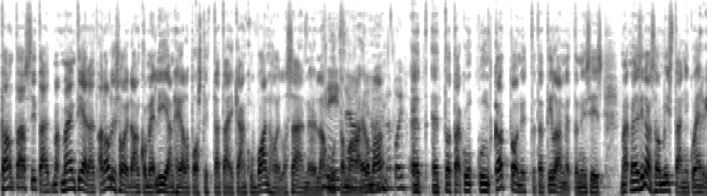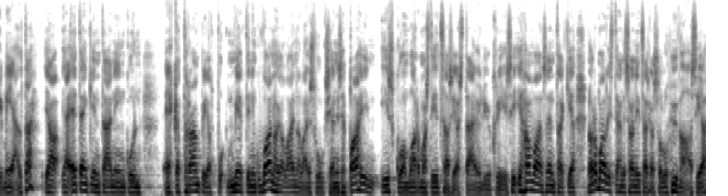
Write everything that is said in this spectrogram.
tämä on taas sitä, että mä, en tiedä, että analysoidaanko me liian helposti tätä ikään kuin vanhoilla säännöillä Niin, uutta maailmaa. Et, et tota, kun, kun katsoo nyt tätä tilannetta, niin siis mä, mä en sinänsä ole mistään niin kuin eri mieltä, ja, ja etenkin tämä niin kuin, ehkä Trumpin, jos miettii niin kuin vanhoja lainalaisuuksia, niin se pahin isku on varmasti itse asiassa tämä öljykriisi. Ihan vaan sen takia, normaalistihan se on itse asiassa ollut hyvä asia,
